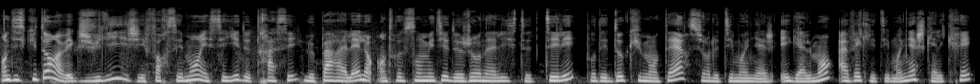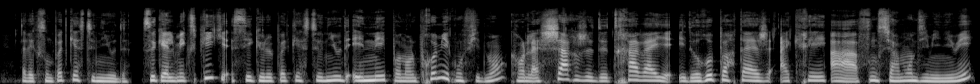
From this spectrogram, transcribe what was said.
En discutant avec Julie, j'ai forcément essayé de tracer le parallèle entre son métier de journaliste télé pour des documentaires sur le témoignage également, avec les témoignages qu'elle crée avec son podcast Nude. Ce qu'elle m'explique, c'est que le podcast Nude est né pendant le premier confinement, quand la charge de travail et de reportage à créer a foncièrement diminué,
